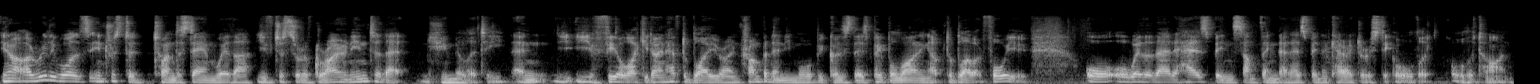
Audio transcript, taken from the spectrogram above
you know, I really was interested to understand whether you've just sort of grown into that humility and you, feel like you don't have to blow your own trumpet anymore because there's people lining up to blow it for you, or, or whether that has been something that has been a characteristic all the all the time.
